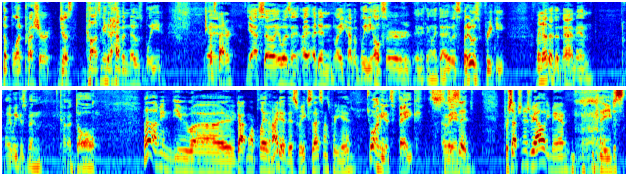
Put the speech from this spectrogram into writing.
the blood pressure just caused me to have a nosebleed. That's better. Yeah, so it wasn't. I, I didn't like have a bleeding ulcer or anything like that. It was, but it was freaky. I mean, other than that, man, my week has been kind of dull. Well, I mean, you uh, got more play than I did this week, so that sounds pretty good. Well, I mean, it's fake. I mean, Just, uh, perception is reality, man. you just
